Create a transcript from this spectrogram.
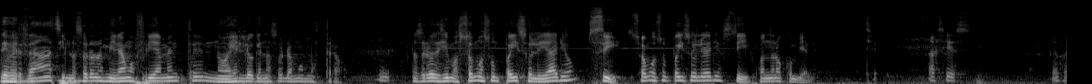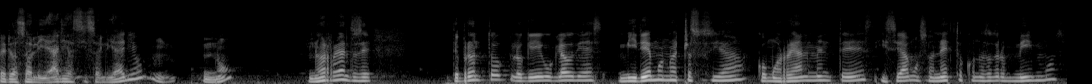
de verdad, si nosotros los miramos fríamente, no es lo que nosotros hemos mostrado. Nosotros decimos, ¿somos un país solidario? Sí. ¿Somos un país solidario? Sí, cuando nos conviene. Sí, así es. Pero solidario, así solidario, mm, no. No es real. Entonces, de pronto lo que digo, Claudia, es miremos nuestra sociedad como realmente es y seamos honestos con nosotros mismos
